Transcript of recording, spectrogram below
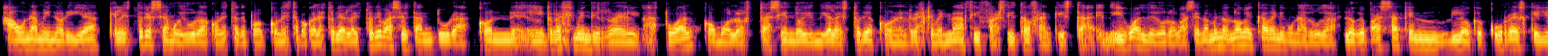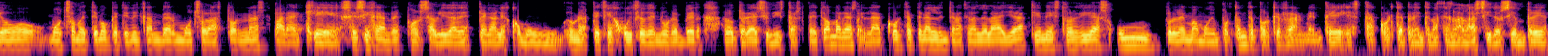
a una minoría, que la historia sea muy dura con esta, con esta época de la historia. La historia va a ser tan dura con el régimen de Israel actual como lo está siendo hoy en día la historia con el régimen nazi, fascista o franquista. Igual de duro va a ser, no, me cabe ninguna duda. Lo que pasa que lo que ocurre es que yo mucho me temo que tienen que cambiar mucho las tornas para que se exijan responsabilidades penales como una especie de juicio de Nuremberg a las autoridades sionistas. De todas maneras, la Corte Penal Internacional de la Haya tiene estos días un problema muy importante porque realmente esta Corte Penal Internacional ha sido siempre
